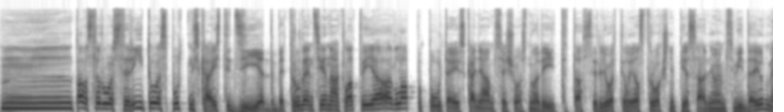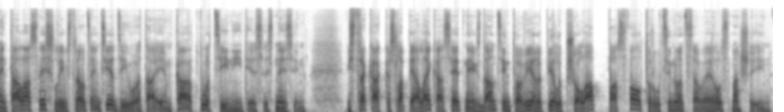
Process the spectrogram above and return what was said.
Mm, pavasaros rītos putni skaisti dzied, bet rudens ienāk Latvijā ar lapu pūtēju skaņām sešos no rīta. Tas ir ļoti liels trokšņa piesārņojums videi un mentālās veselības traucējums iedzīvotājiem. Kā ar to cīnīties, es nezinu. Vistrakāk, ka slapjā laikā sētnieks dancina to vienu pielipšo lapu asfaltu, rūcinot savu ēlas mašīnu.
